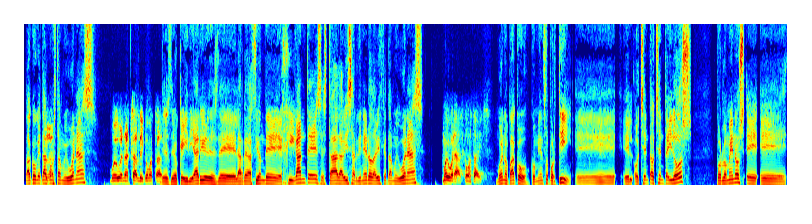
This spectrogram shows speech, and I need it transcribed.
Paco, ¿qué tal? Hola. ¿Cómo están? Muy buenas. Muy buenas, Charlie, ¿cómo estás? Desde OK Diario y desde la redacción de Gigantes está David Sardinero. David, ¿qué tal? Muy buenas. Muy buenas, ¿cómo estáis? Bueno, Paco, comienzo por ti. Eh, el 80-82, por lo menos, eh, eh,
